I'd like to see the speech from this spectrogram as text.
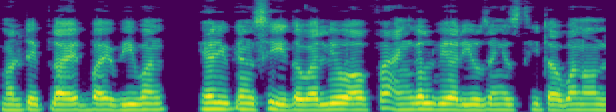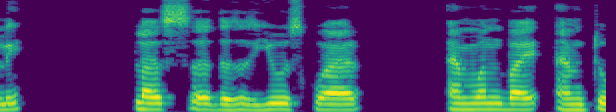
multiplied by V1 here you can see the value of angle we are using is theta 1 only plus uh, this is u square m1 by m2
